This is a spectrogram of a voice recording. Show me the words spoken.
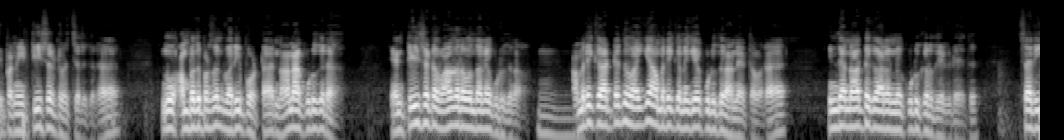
இப்போ நீ டிஷர்ட் வச்சுருக்கிற நூ ஐம்பது பர்சன்ட் வரி போட்டால் நானாக கொடுக்குறேன் என் டிஷர்ட்டை வாங்குறவன் தானே கொடுக்குறான். அமெரிக்காட்டேருந்து வாங்கி அமெரிக்கனுக்கே கொடுக்குறானே தவிர இந்த நாட்டுக்காரனுக்கு கொடுக்கறதே கிடையாது. சரி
